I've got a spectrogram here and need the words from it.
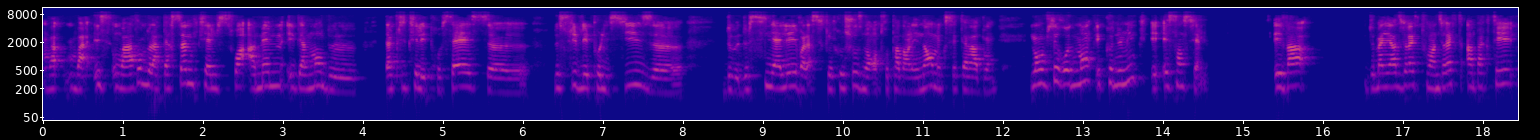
on va, on va, on va attendre de la personne qu'elle soit à même également de, d'appliquer les process, euh, de suivre les policies, euh, de, signaler, voilà, si quelque chose ne rentre pas dans les normes, etc. Donc, l'environnement économique est essentiel et va, de manière directe ou indirecte, impacter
